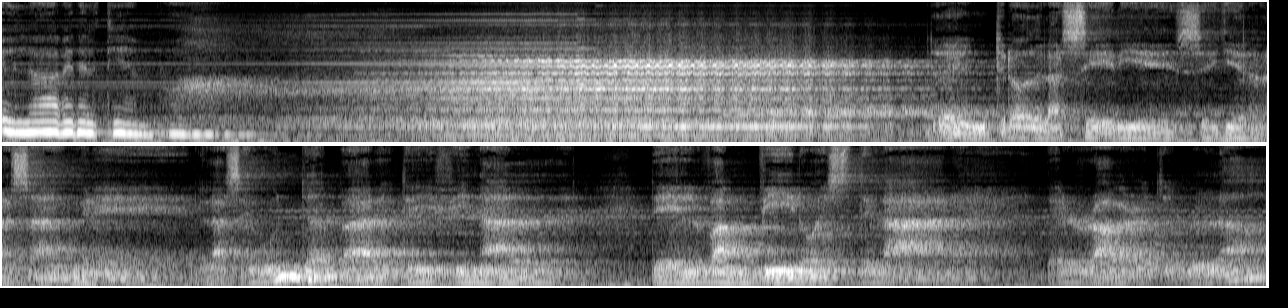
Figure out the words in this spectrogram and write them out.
El ave del tiempo. Dentro de la serie se hiela la sangre, la segunda parte y final del vampiro estelar de Robert Bloch.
